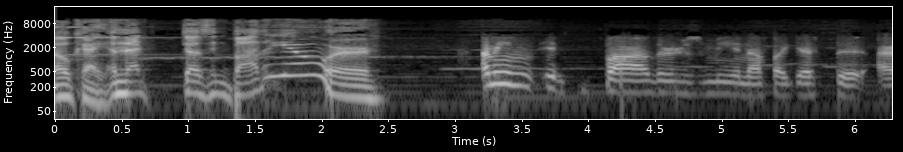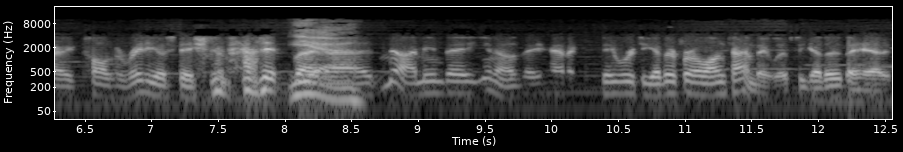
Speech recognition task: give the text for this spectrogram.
Okay, and that doesn't bother you, or I mean, it bothers me enough, I guess, that I called a radio station about it. But Yeah. uh, no, I mean, they you know they had a, they were together for a long time. They lived together. They had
